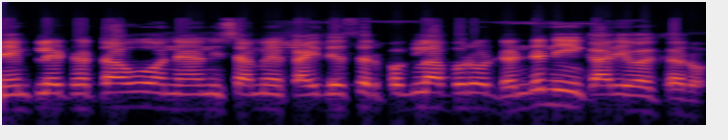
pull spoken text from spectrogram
નેમ પ્લેટ હટાવો અને આની સામે કાયદેસર પગલાં ભરો, દંડની કાર્યવાહી કરો.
